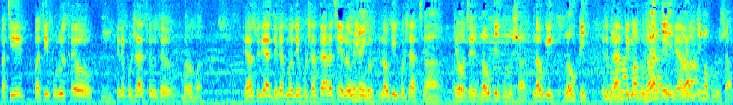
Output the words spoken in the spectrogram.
પછી પછી પુરુષ થયો એટલે પુરુષાર્થ શરૂ થયો. બરોબર. ત્યાં સુધી આ જગતમાં જે પુરુષાર્થ ચાલે છે લૌકિક લૌકિક પુરુષાર્થ છે. હા. કેવો છે? લૌકિક- પુરુષાર્થ. લૌકિક. લૌકિક. એટલે ભ્રાંતિમાં પુરુષાર્થ ભ્રાંતિ ભ્રાંતિનો પુરુષાર્થ.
